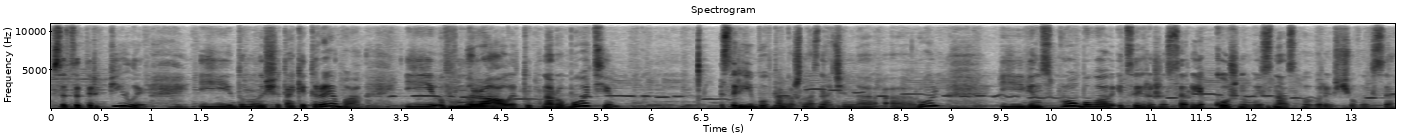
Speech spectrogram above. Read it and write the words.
все це терпіли і думали, що так і треба, і вмирали тут на роботі. Сергій був також назначений на е, роль, і він спробував. І цей режисер, як кожному із нас, говорив, що ви все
